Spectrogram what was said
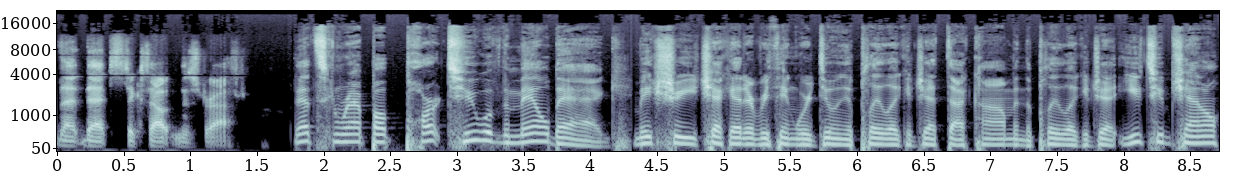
that that sticks out in this draft. That's going to wrap up part two of the mailbag. Make sure you check out everything we're doing at playlikeajet.com and the Play Like a Jet YouTube channel.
